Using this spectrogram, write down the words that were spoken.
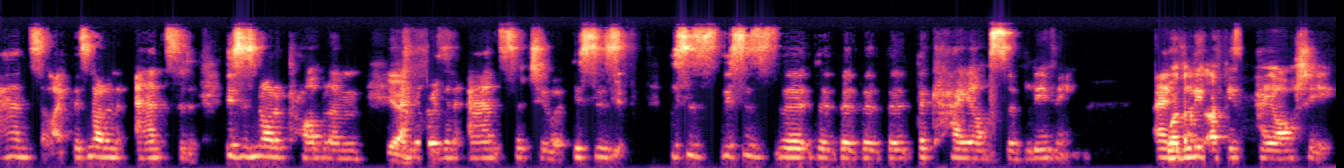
answer. Like there's not an answer. This is not a problem yeah. and there is an answer to it. This is yeah. this is this is the the, the the the chaos of living. And well, living is chaotic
